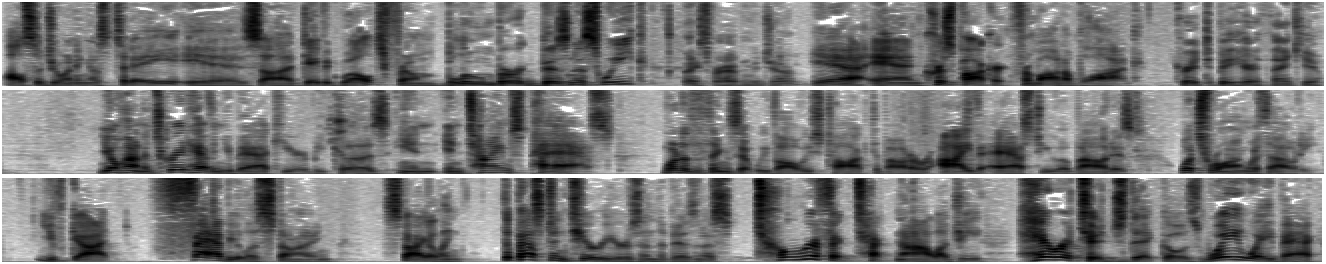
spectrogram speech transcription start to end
Also joining us today is uh, David Welch from Bloomberg Business Week. Thanks for having me, John. Yeah, and Chris Paukert from Autoblog. Great to be here. Thank you. Johan, it's great having you back here because in, in times past, one of the things that we've always talked about, or I've asked you about, is what's wrong with Audi? You've got fabulous styling, styling the best interiors in the business, terrific technology, heritage that goes way, way back.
